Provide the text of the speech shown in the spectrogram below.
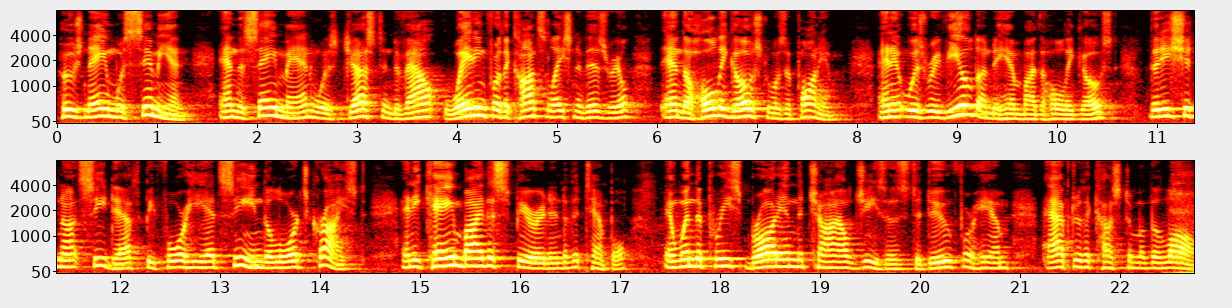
whose name was Simeon and the same man was just and devout, waiting for the consolation of Israel, and the Holy Ghost was upon him. And it was revealed unto him by the Holy Ghost that he should not see death before he had seen the Lord's Christ. And he came by the Spirit into the temple. And when the priest brought in the child Jesus to do for him after the custom of the law,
